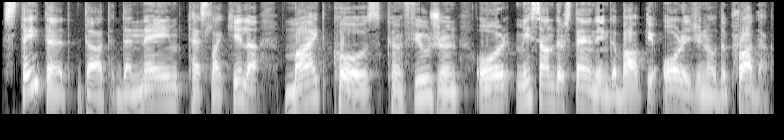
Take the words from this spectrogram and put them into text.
stated that the name Teslaquila might cause confusion or misunderstanding about the origin of the product.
